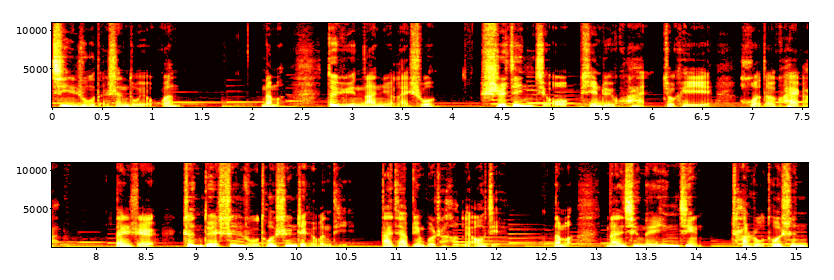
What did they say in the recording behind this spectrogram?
进入的深度有关。那么，对于男女来说，时间久、频率快就可以获得快感。但是，针对深入多深这个问题，大家并不是很了解。那么，男性的阴茎插入多深，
